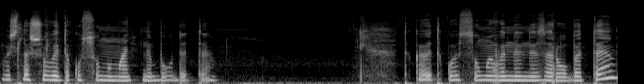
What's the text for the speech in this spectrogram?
Вийшло, що ви таку суму мати не будете. Такої такої суми ви не, не заробите.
